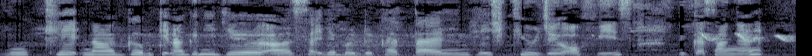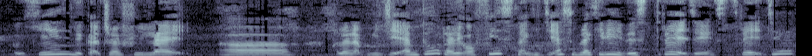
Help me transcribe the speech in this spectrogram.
Bukit Naga. Bukit Naga ni dia uh, site dia berdekatan HQ je, office. Dekat sangat. Okay, dekat traffic light. Uh, kalau nak pergi GM tu dari office nak pergi GM sebelah kiri dia straight je straight je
